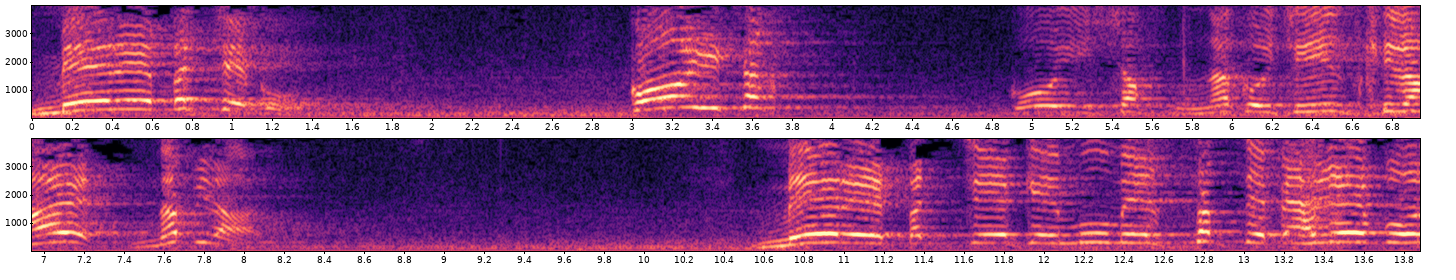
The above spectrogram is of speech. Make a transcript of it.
میرے بچے کو کوئی شخص کوئی شخص نہ کوئی چیز کھلائے، نہ پلائے۔ میرے بچے کے منہ میں سب سے پہلے وہ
